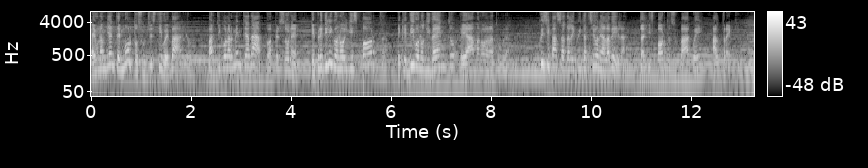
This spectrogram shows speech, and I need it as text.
è un ambiente molto suggestivo e vario, particolarmente adatto a persone che prediligono gli sport e che vivono di vento e amano la natura. Qui si passa dall'equitazione alla vela, dagli sport subacquei al trekking.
